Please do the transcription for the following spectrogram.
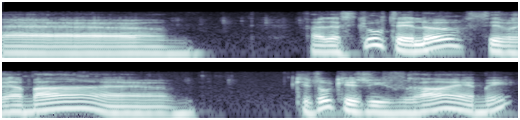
Euh, de ce côté-là, c'est vraiment euh, quelque chose que j'ai vraiment aimé.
